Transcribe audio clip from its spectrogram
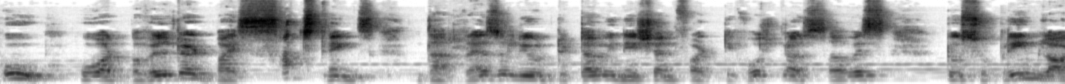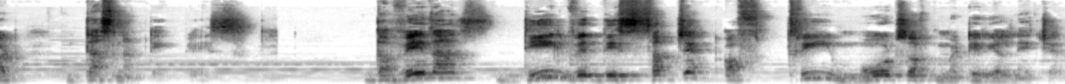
who who are bewildered by such things the resolute determination for devotional service to supreme lord does not take place the vedas deal with the subject of three modes of material nature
